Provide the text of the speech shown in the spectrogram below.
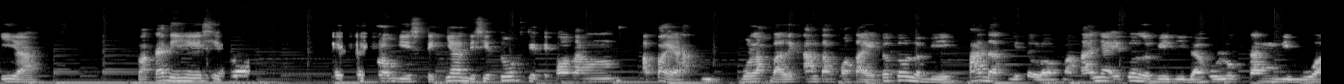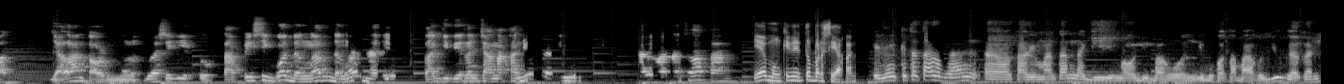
iya. Maka di situ titik logistiknya di situ titik orang apa ya bolak balik antar kota itu tuh lebih padat gitu loh makanya itu lebih didahulukan dibuat jalan tol menurut gue sih gitu tapi sih gue dengar dengar dari lagi direncanakan juga di Kalimantan Selatan. Ya mungkin itu persiapan. Ini kita tahu kan uh, Kalimantan lagi mau dibangun ibu kota baru juga kan?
